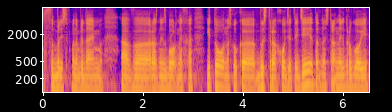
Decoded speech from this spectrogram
футболистов мы наблюдаем а, в разных сборных, и то, насколько быстро ходят идеи от одной страны к другой.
